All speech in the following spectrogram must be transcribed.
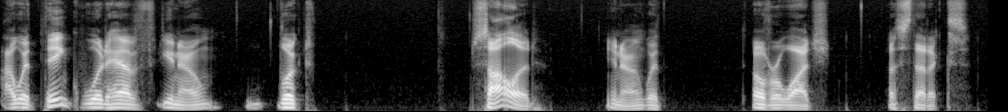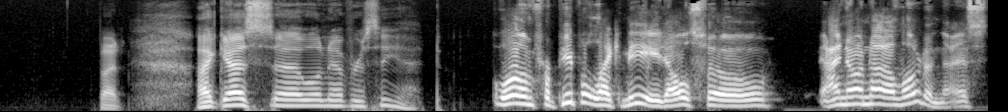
I would think would have you know looked solid, you know, with Overwatch aesthetics. But I guess uh, we'll never see it. Well, and for people like me, it also, I know I'm not alone in this,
